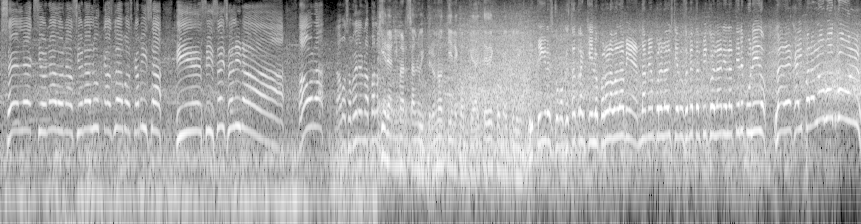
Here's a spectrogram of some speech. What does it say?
Seleccionado nacional Lucas Lobos, camisa 16 felina. Ahora vamos a ponerle una palabra. Quiere animar San Luis, pero no tiene con qué. Ahí te dejo que peligro. Y Tigres como que está tranquilo, pero ahora va Damián. Damián por el lado izquierdo se mete al pico del área, la tiene pulido, la deja ahí para Lobos. ¡Gol!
